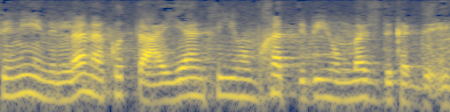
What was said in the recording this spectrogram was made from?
سنين اللي أنا كنت عيان فيهم خدت بيهم مجد قد إيه؟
